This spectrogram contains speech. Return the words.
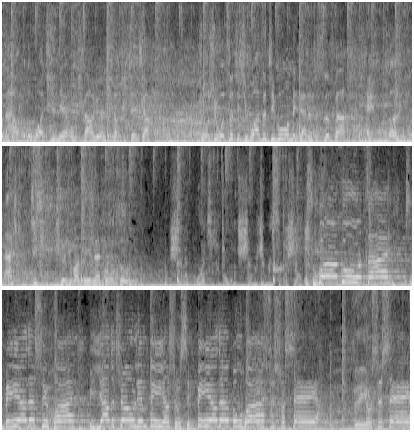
我的好，我的坏，几年我不知道，原来这样不是坚强。容许我自己喜欢自己，不完美太多的私房。哎，恶劣爱着激情，这个拥抱自己来不足。要是我故我在，发现必要的释怀，必要的收敛，必要重现，必要的崩坏。我是说谁？自由是谁？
